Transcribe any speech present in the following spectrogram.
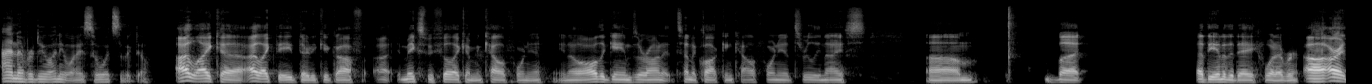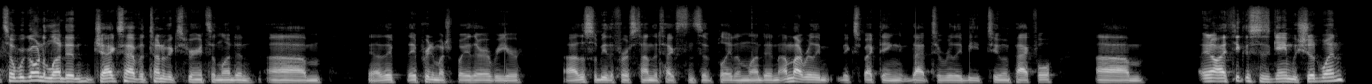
I never do anyway. So what's the big deal? I like uh, I like the eight thirty kickoff. Uh, it makes me feel like I'm in California. You know, all the games are on at ten o'clock in California. It's really nice. Um, but at the end of the day, whatever. Uh, all right, so we're going to London. Jags have a ton of experience in London. Um, you know, they they pretty much play there every year. Uh, this will be the first time the Texans have played in London. I'm not really expecting that to really be too impactful. Um, you know, I think this is a game we should win.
